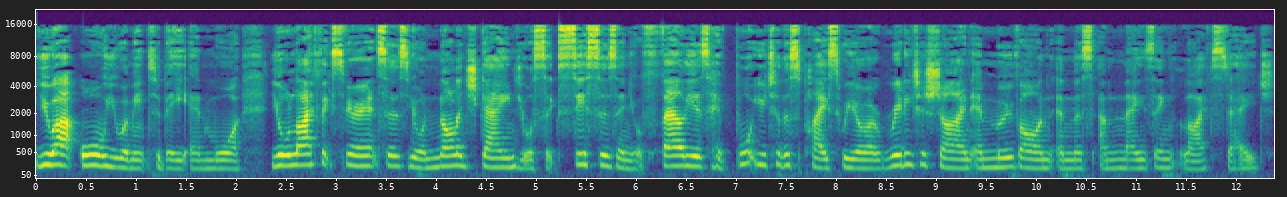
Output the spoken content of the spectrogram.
You are all you were meant to be and more. Your life experiences, your knowledge gained, your successes, and your failures have brought you to this place where you are ready to shine and move on in this amazing life stage.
